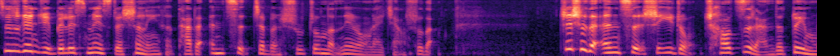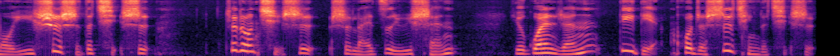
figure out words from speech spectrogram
这是根据 Billy Smith 的《圣灵和他的恩赐》这本书中的内容来讲述的。知识的恩赐是一种超自然的对某一事实的启示，这种启示是来自于神，有关人、地点或者事情的启示。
